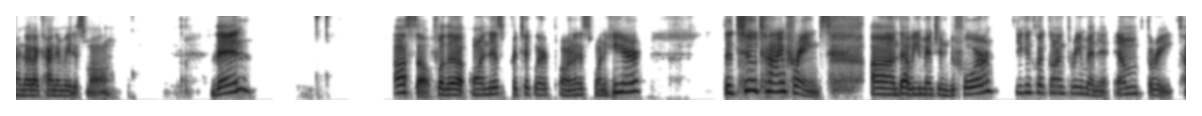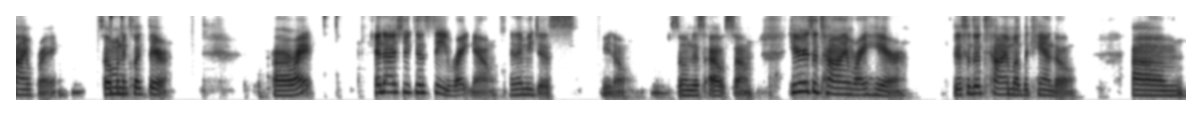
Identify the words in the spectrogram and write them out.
I know that kind of made it small. Then also for the, on this particular, on this one here, the two time frames um, that we mentioned before, you can click on three minute, M3 time frame. So I'm gonna click there. All right. And as you can see right now, and let me just, you know, zoom this out some. Here's the time right here. This is the time of the candle. Um,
